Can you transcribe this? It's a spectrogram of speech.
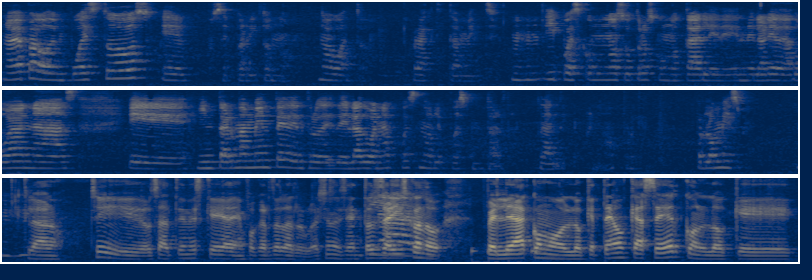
no había pagado impuestos, el, pues el perrito no, no aguantó prácticamente. Y pues como nosotros como tal en el área de aduanas, eh, internamente dentro de, la aduana, pues no le puedes contar tal ¿no? por lo mismo. Claro. Sí, o sea, tienes que enfocarte en las regulaciones. Entonces ahí es cuando pelea como lo que tengo que hacer con lo que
